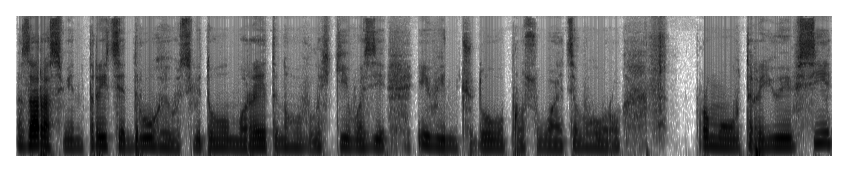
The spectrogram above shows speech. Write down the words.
Зараз він 32-й у світовому рейтингу в легкій вазі, і він чудово просувається вгору. Промоутери UFC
